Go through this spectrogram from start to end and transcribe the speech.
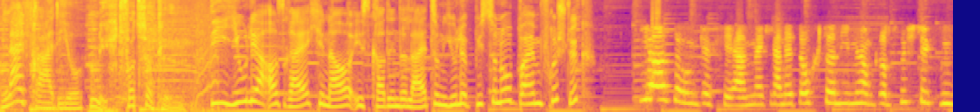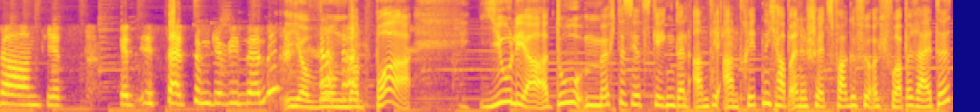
Live-Radio. Nicht verzetteln. Die Julia aus Reichenau ist gerade in der Leitung. Julia, bist du noch beim Frühstück? Ja, so ungefähr. Meine kleine Tochter und ich wir haben gerade Frühstücken da und jetzt, jetzt ist Zeit zum Gewinnen. Ja, wunderbar. Julia, du möchtest jetzt gegen den Andi antreten. Ich habe eine Schätzfrage für euch vorbereitet.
